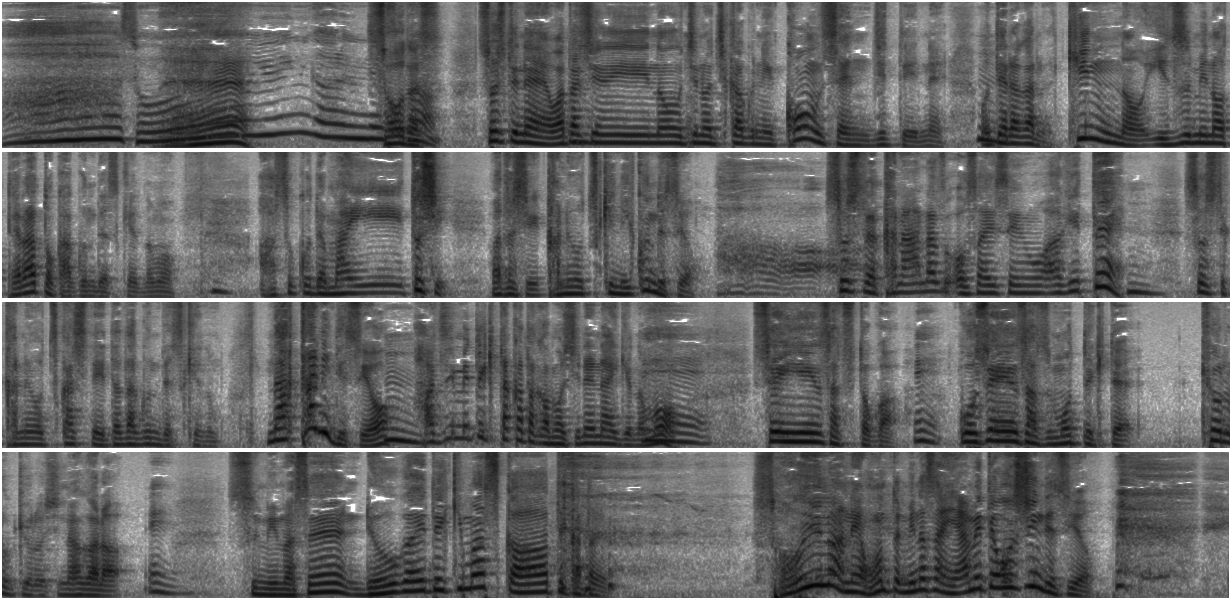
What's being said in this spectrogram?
ああそういう意味があるんですかそうです。そしてね、私のうちの近くに金泉寺っていうね、お寺があるんです。金の泉の寺と書くんですけれども、あそこで毎年、私、金をつきに行くんですよ。そして必ずお賽銭をあげて、そして金をつかせていただくんですけども、中にですよ、初めて来た方かもしれないけども、ええ千円札とか、ええ五千円札持ってきて、キョロキョロしながら、ええすみません、両替できますか？って方よ そういうのはね、本当皆さんやめてほしいんですよ。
